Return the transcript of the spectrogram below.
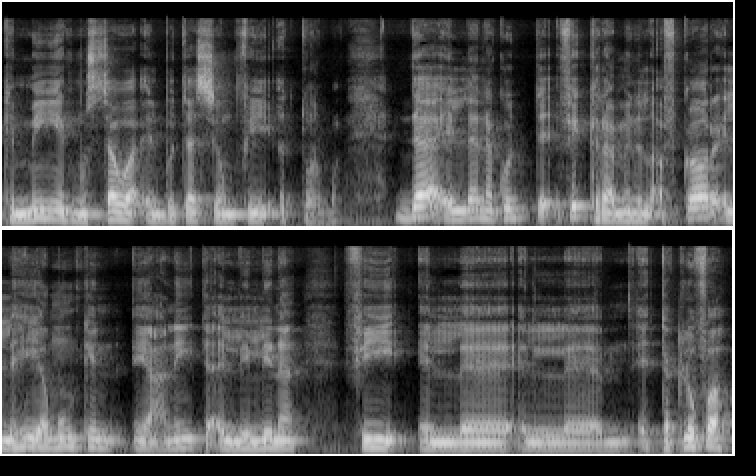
كمية مستوى البوتاسيوم في التربة. ده اللي أنا كنت فكرة من الأفكار اللي هي ممكن يعني تقلل لنا في ال- ال- التكلفة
